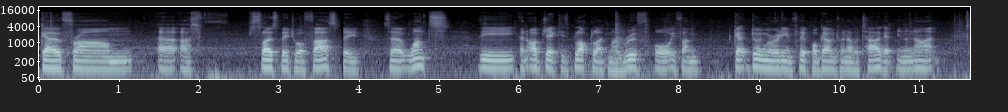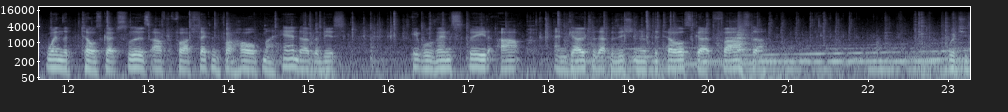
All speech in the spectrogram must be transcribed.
go from a slow speed to a fast speed. So once the an object is blocked like my roof or if I'm doing meridian flip or going to another target in the night, when the telescope slews after five seconds, if I hold my hand over this, it will then speed up and go to that position of the telescope faster, which is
